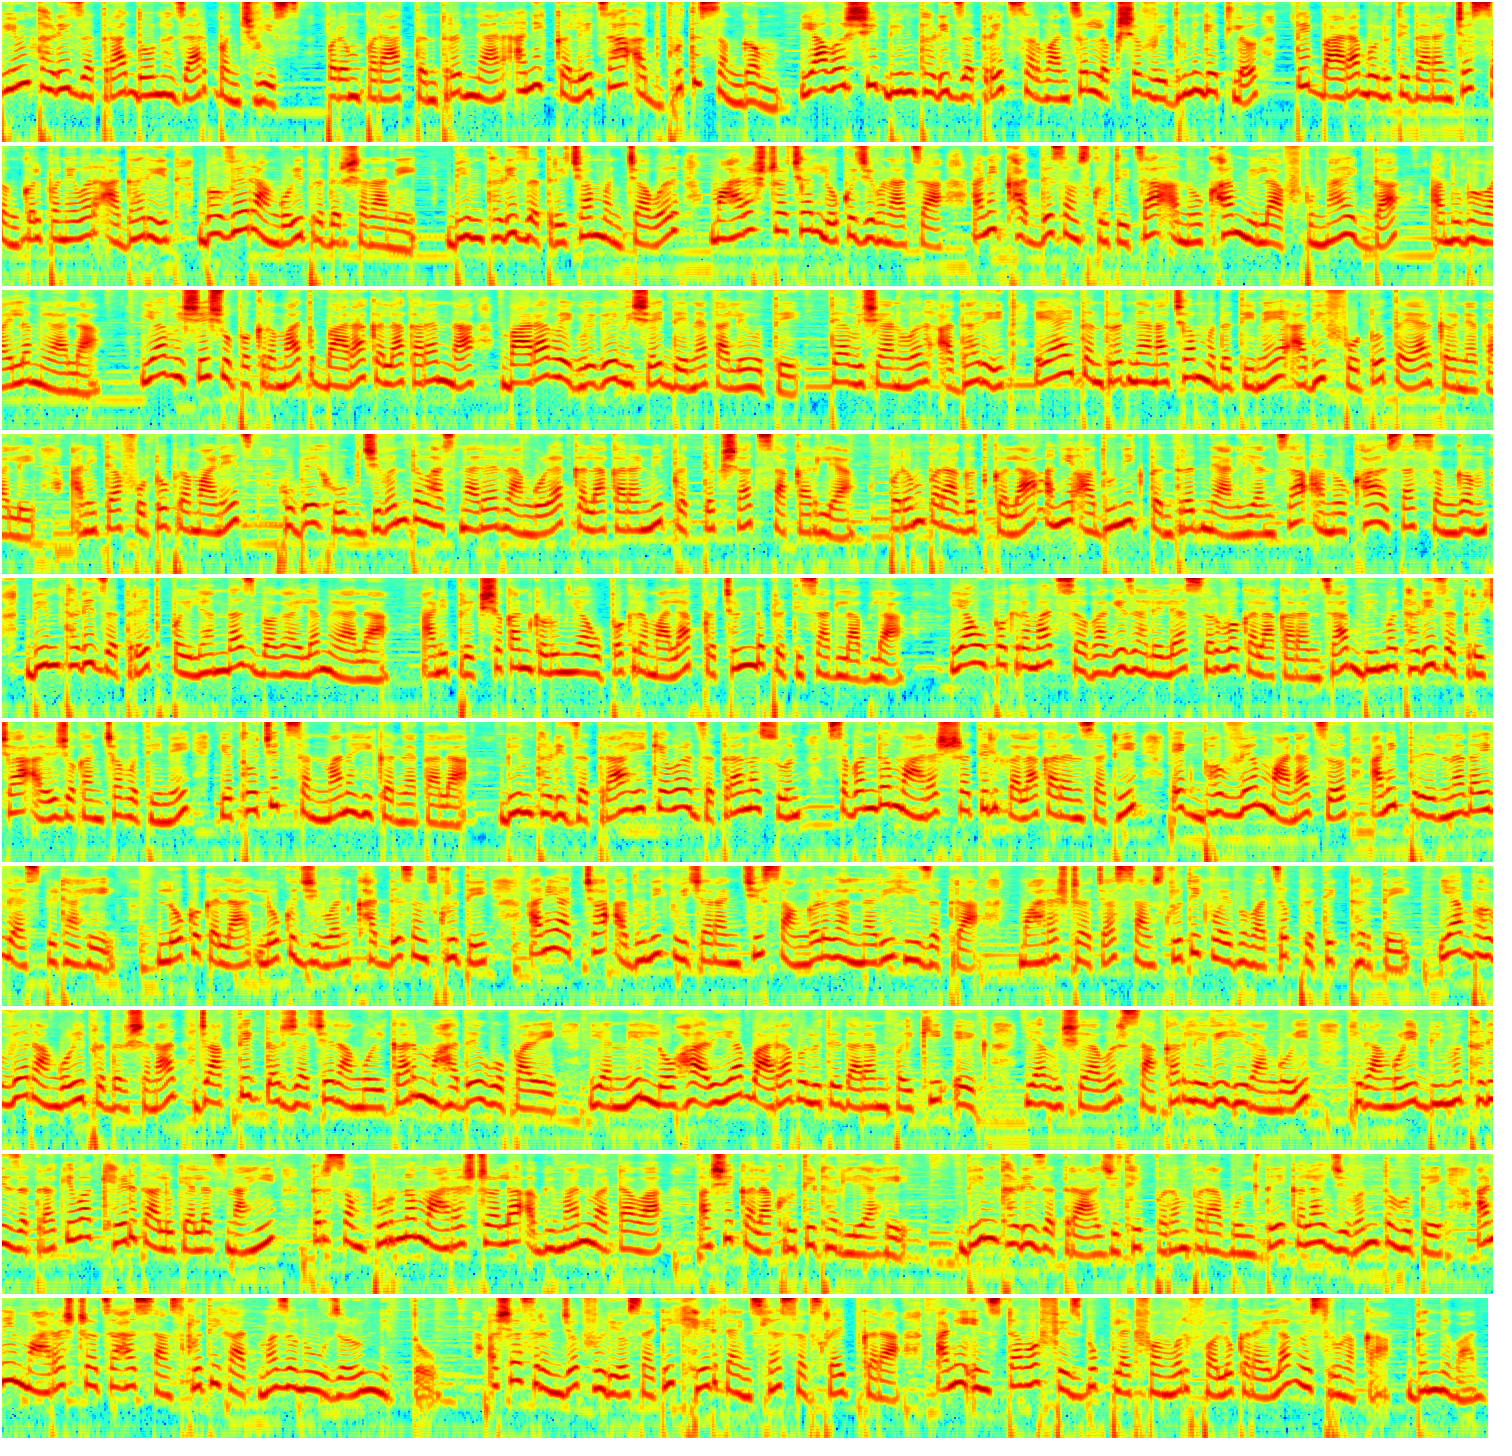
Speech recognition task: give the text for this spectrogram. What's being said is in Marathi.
भीमथडी जत्रा दोन हजार पंचवीस. परंपरा तंत्रज्ञान आणि कलेचा अद्भुत संगम. यावर्षी भीमथडी जत्रेत सर्वांचं लक्ष वेधून घेतलं ते बारा बलुतेदारांच्या संकल्पनेवर आधारित भव्य रांगोळी प्रदर्शनाने. भीमथडी जत्रेच्या मंचावर महाराष्ट्राच्या लोकजीवनाचा आणि खाद्य संस्कृतीचा अनोखा मिलाफ पुन्हा एकदा अनुभवायला मिळाला. या विशेष उपक्रमात बारा कलाकारांना बारा वेगवेगळे विषय देण्यात आले होते. त्या विषयांवर आधारित ए आय तंत्रज्ञानाच्या मदतीने आधी फोटो तयार करण्यात आले आणि त्या फोटोप्रमाणेच हुबेहूब जिवंत भासणाऱ्या रांगोळ्या कलाकारांनी प्रत्यक्षात साकारल्या. परंपरागत कला आणि आधुनिक तंत्रज्ञान यांचा अनोखा असा संगम भीमथडी जत्रेत पहिल्यांदाच बघायला मिळाला आणि प्रेक्षकांकडून या उपक्रमाला प्रचंड प्रतिसाद लाभला. या उपक्रमात सहभागी झालेल्या सर्व कलाकारांचा भीमथडी जत्रेच्या आयोजकांच्या वतीने यथोचित सन्मानही करण्यात आला. भीमथडी जत्रा ही केवळ जत्रा नसून सबंध महाराष्ट्रातील कलाकारांसाठी एक भव्य मानाचं आणि प्रेरणादायी व्यासपीठ आहे. लोककला लोकजीवन खाद्य संस्कृती आणि आजच्या आधुनिक विचारांची सांगड घालणारी ही जत्रा महाराष्ट्राच्या सांस्कृतिक वैभवाचं प्रतीक ठरते. या भव्य रांगोळी प्रदर्शनात जागतिक दर्जाचे रांगोळीकार महादेव गोपाळे यांनी लोहार या बारा बलुतेदारांपैकी एक या विषयावर साकारलेली ही रांगोळी ही रांगोळी भीमथडी जत्रा किंवा खेड तालुक्यालाच नाही तर संपूर्ण महाराष्ट्राला अभिमान वाटावा अशी कलाकृती ठरली आहे. भीमथडी जत्रा जिथे परंपरा बोलते कला जिवंत होते आणि महाराष्ट्राचा हा सांस्कृतिक आत्मा जणू उजळून निघतो. अशाच रंजक व्हिडिओसाठी खेड टाइम्सला सबस्क्राईब करा आणि इन्स्टा व फेसबुक प्लॅटफॉर्मवर फॉलो करायला विसरू नका. धन्यवाद.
